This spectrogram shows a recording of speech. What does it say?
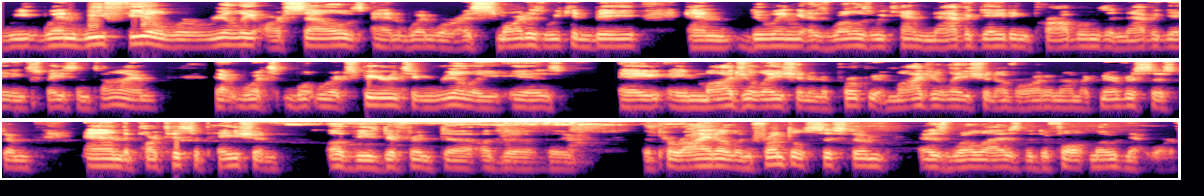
we, when we feel we're really ourselves and when we're as smart as we can be and doing as well as we can navigating problems and navigating space and time, that what, what we're experiencing really is a, a modulation, an appropriate modulation of our autonomic nervous system and the participation of these different, uh, of the, the, the parietal and frontal system, as well as the default mode network.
